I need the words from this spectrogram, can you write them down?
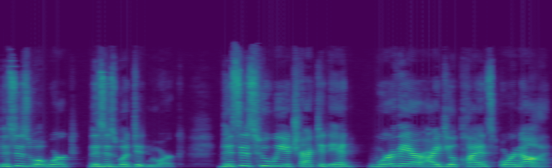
this is what worked. This is what didn't work. This is who we attracted in. Were they our ideal clients or not?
